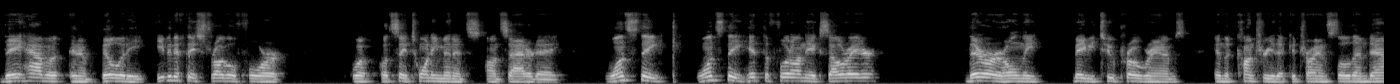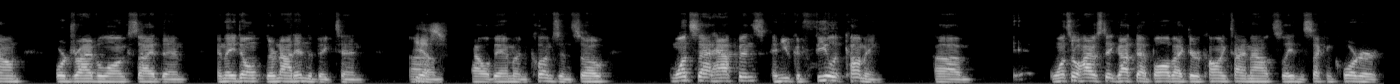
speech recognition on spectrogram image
they have a, an ability, even if they struggle for let's say 20 minutes on Saturday, once they once they hit the foot on the accelerator, there are only maybe two programs in the country that could try and slow them down or drive alongside them, and they don't. They're not in the Big Ten. Um, yes. Alabama and Clemson. So once that happens, and you could feel it coming. Um, once Ohio State got that ball back, they were calling timeouts late in the second quarter.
